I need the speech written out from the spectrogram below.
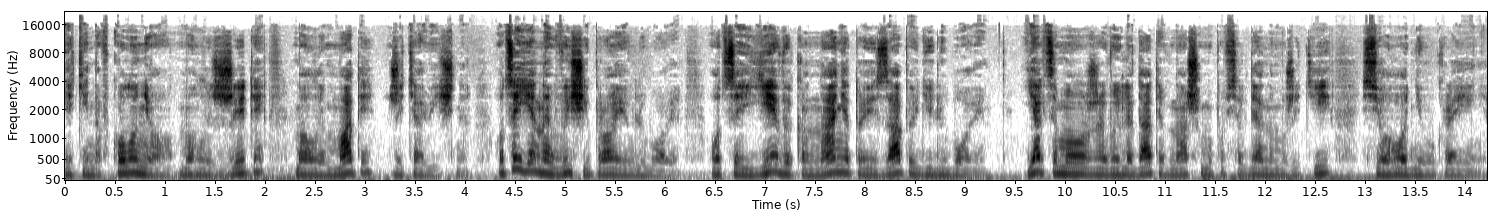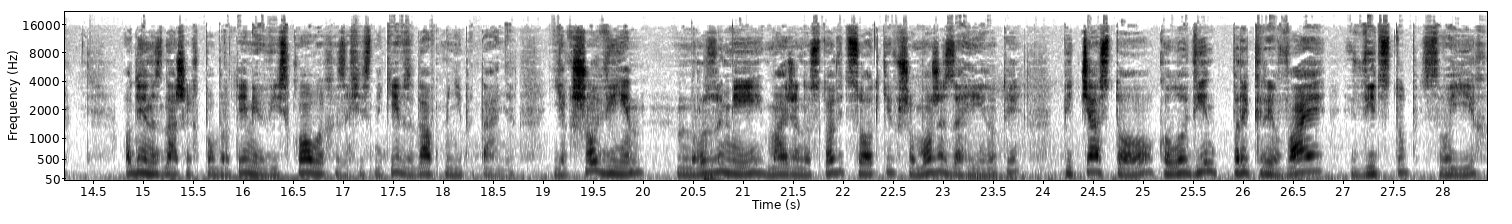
які навколо нього, могли жити, могли мати життя вічне. Оце є найвищий прояв любові. Оце є виконання тої заповіді любові. Як це може виглядати в нашому повсякденному житті сьогодні в Україні? Один з наших побратимів, військових захисників, задав мені питання: якщо він розуміє майже на 100%, що може загинути під час того, коли він прикриває відступ своїх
